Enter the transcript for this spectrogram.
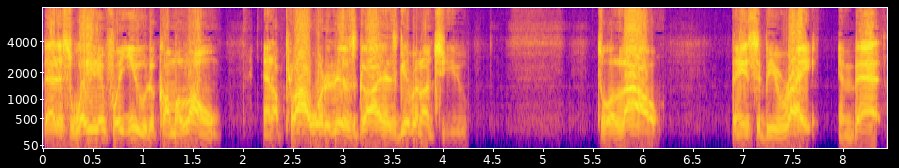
that is waiting for you to come along and apply what it is God has given unto you to allow things to be right in that,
